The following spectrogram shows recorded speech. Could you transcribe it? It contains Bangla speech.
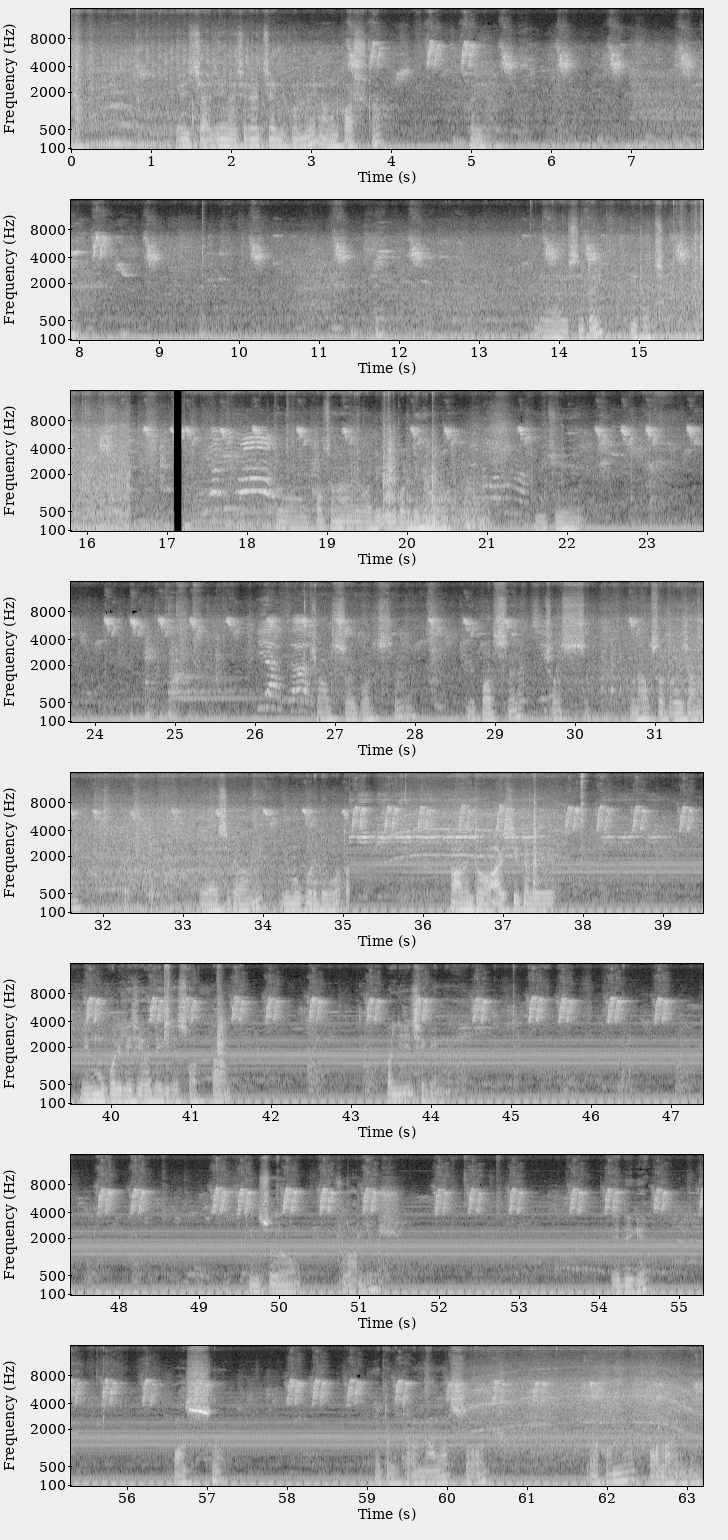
এই চার্জিং আইসিটা চেঞ্জ করলে আমার কাজটা হয়ে যাবে। আইসিটাই হিট হচ্ছে। তো প্রথমে আমি রিডিং করে দেখে নেব যে চারশো এই পার্সে ছশো হাফ শট রয়েছে আমার। এই আইসিটা আমি রিমুভ করে দেবো। আমি তো আইসিটাকে রিমুভ করে নিয়েছি এবার দেখি যে শটটা পালিয়েছে কিনা। তিনশো চুয়াল্লিশ। এদিকে পাঁচশো। এত আমি আমার শট এখনও পালায়নি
